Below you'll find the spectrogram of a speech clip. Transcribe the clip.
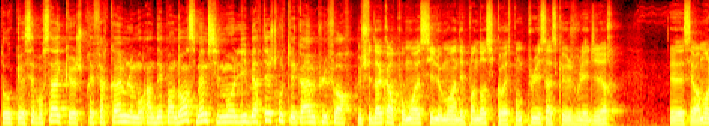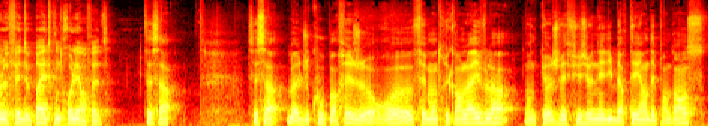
Donc euh, c'est pour ça que je préfère quand même le mot indépendance, même si le mot liberté, je trouve qu'il est quand même plus fort. Je suis d'accord, pour moi aussi le mot indépendance il correspond plus à ce que je voulais dire. Euh, C'est vraiment le fait de pas être contrôlé en fait. C'est ça. C'est ça. Bah, du coup, parfait, je refais mon truc en live là. Donc, euh, je vais fusionner liberté et indépendance.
